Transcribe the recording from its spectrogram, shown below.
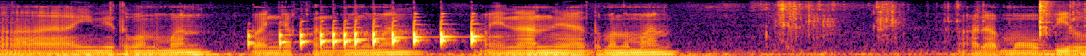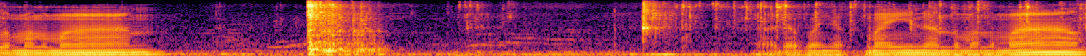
Nah, ini teman-teman. Banyak teman-teman. Mainannya teman-teman. Ada mobil teman-teman ada banyak mainan teman-teman.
